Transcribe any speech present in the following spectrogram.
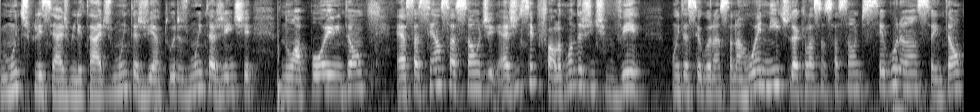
muitos policiais militares militares, muitas viaturas, muita gente no apoio. Então, essa sensação de. A gente sempre fala, quando a gente vê muita segurança na rua, é nítido aquela sensação de segurança. Então,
